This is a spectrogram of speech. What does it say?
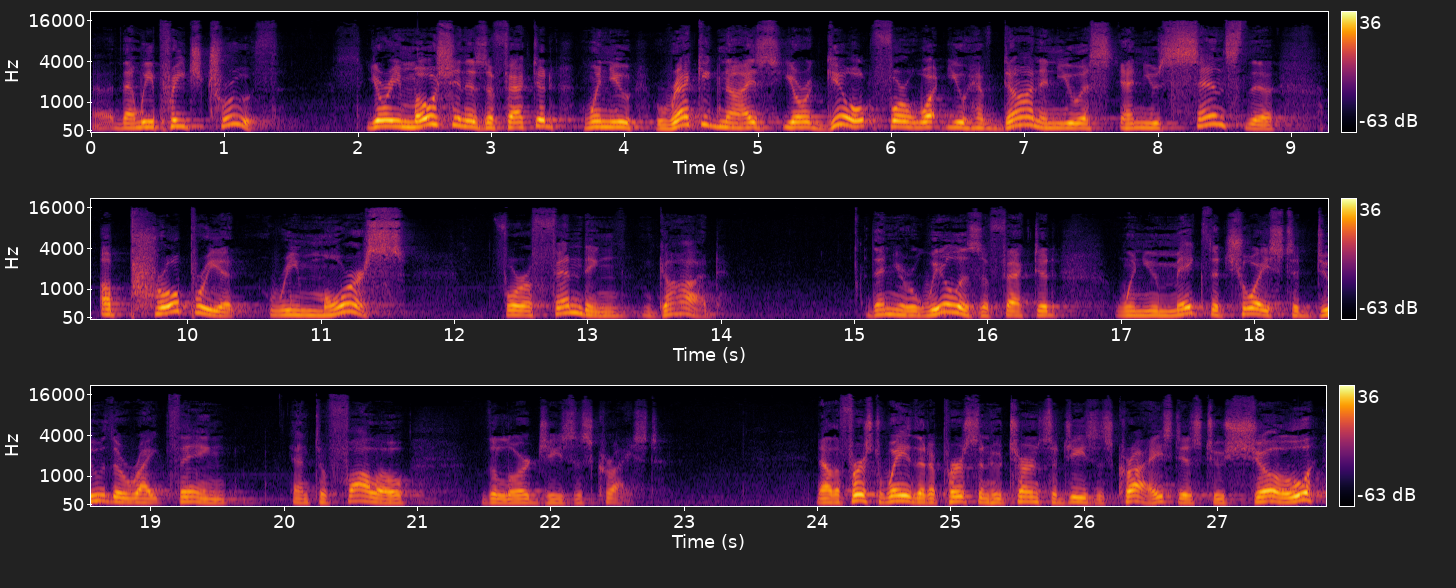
Uh, then we preach truth. Your emotion is affected when you recognize your guilt for what you have done and you, and you sense the appropriate remorse for offending God. Then your will is affected when you make the choice to do the right thing and to follow the Lord Jesus Christ. Now, the first way that a person who turns to Jesus Christ is to show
